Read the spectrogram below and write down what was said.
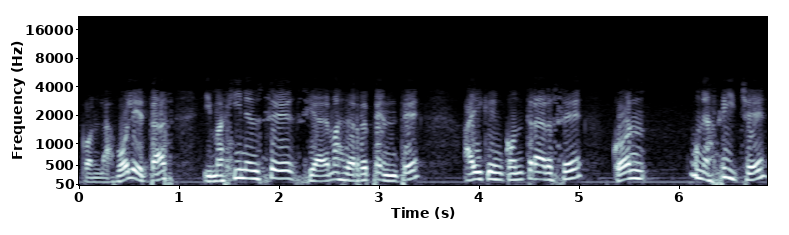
con las boletas, imagínense si además de repente hay que encontrarse con un afiche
